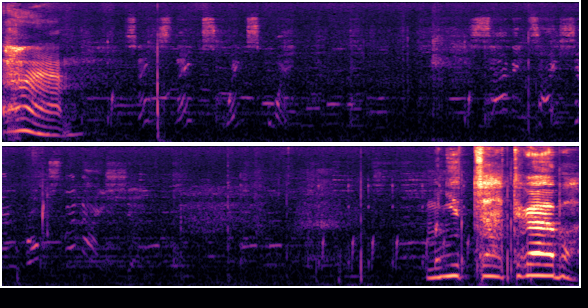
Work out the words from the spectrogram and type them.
Ем. Мені це треба.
